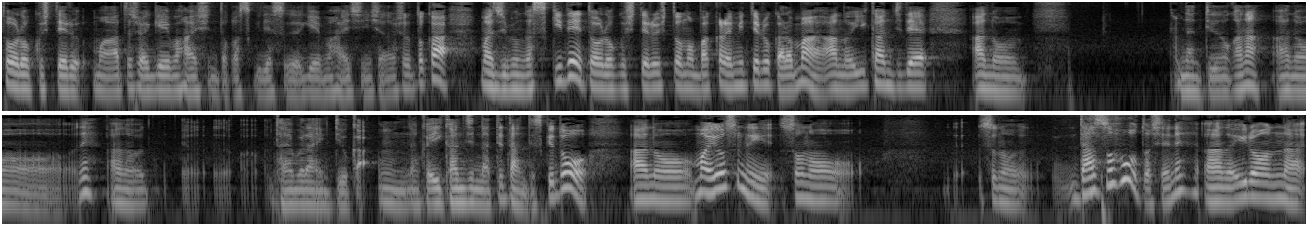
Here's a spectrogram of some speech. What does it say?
登録してる。まあ私はゲーム配信とか好きです。ゲーム配信者の人とか、まあ自分が好きで登録してる人のばっかり見てるから、まあ、あの、いい感じで、あの、なんていうのかな、あのね、あの、タイムラインっていうか、うん、なんかいい感じになってたんですけど、あの、まあ、要するに、その、その、出す方としてね、あの、いろんな、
